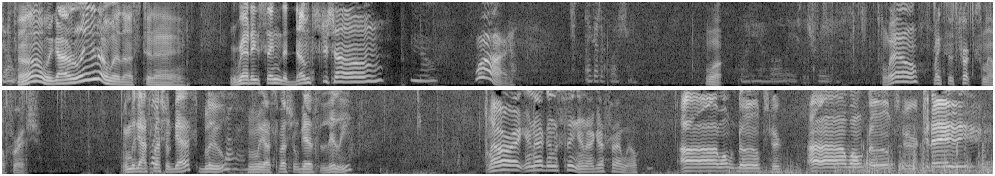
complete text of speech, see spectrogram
you. Oh, we got Alina with us today. You ready to sing the dumpster song? No. Why? I got a question. What? Why do you have all these trees? Well, makes the truck smell fresh. And we got Like, special guest, Blue. And we got special guest, Lily. All right, you're not going to sing it. I guess I will. I want dumpster. I want dumpster today.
